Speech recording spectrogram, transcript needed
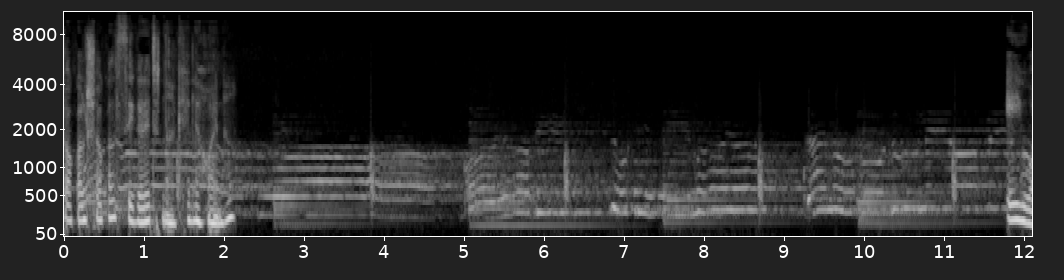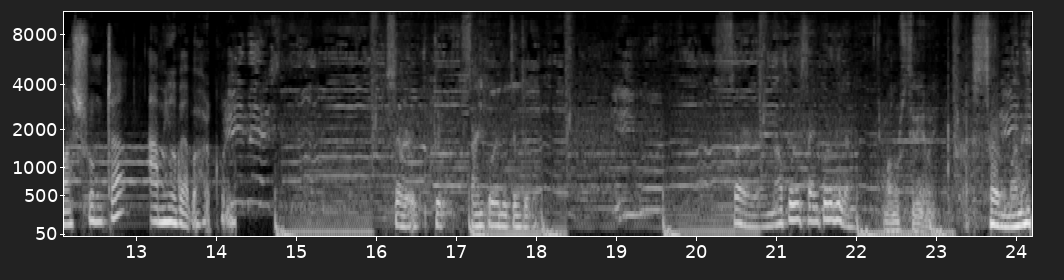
সকাল সকাল সিগারেট না খেলে হয় না? এই ওয়াশরুমটা আমিও ব্যবহার করি। স্যার একটু সাইন করে দিতেন তো। স্যার না পড়ে সাইন করে দিলেন? মানুষ চিনি আমি। স্যার মানে?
